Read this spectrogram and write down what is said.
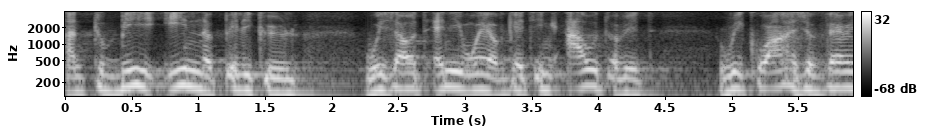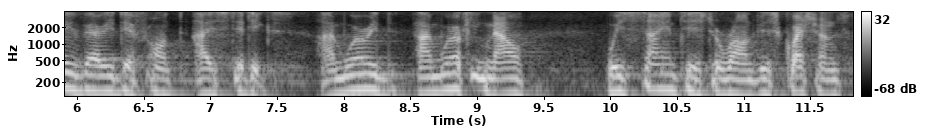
And to be in a pellicule without any way of getting out of it requires a very, very different aesthetics. I'm worried, I'm working now with scientists around these questions,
